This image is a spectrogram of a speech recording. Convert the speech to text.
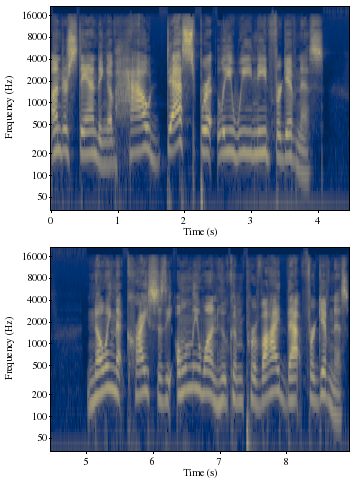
understanding of how desperately we need forgiveness. Knowing that Christ is the only one who can provide that forgiveness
